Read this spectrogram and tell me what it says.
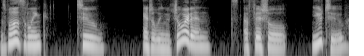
as well as the link to Angelina Jordan official YouTube.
